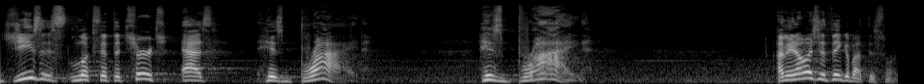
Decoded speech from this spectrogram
Jesus looks at the church as his bride. His bride. I mean, I want you to think about this one.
